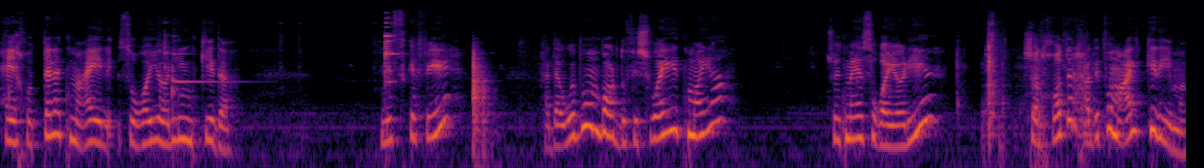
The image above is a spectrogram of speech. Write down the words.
هاخد 3 معالق صغيرين كده نسكافيه. هدوبهم برضو في شوية مية شوية مية صغيرين عشان خاطر هضيفهم على الكريمة.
